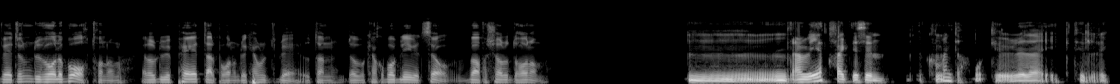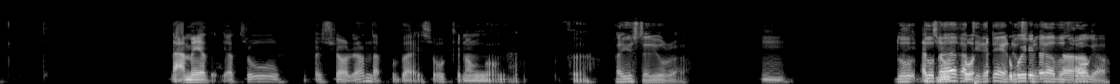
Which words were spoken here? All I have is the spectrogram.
vet jag inte om du valde bort honom eller om du blev petad på honom. Det kanske du inte blev. Utan det har kanske bara blivit så. Varför körde du inte honom? Mm, jag vet faktiskt inte. Jag kommer inte ihåg hur det där gick till riktigt. Nej, men jag, jag tror jag körde han där på Bergsåker någon gång. här För, Nej just det, det gjorde du. Mm. Du, du nära på- till Redén. Du springer över en att- fråga.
